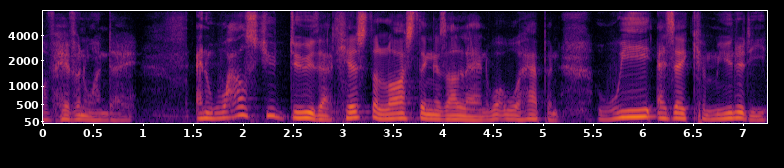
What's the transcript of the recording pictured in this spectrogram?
of heaven one day. And whilst you do that, here's the last thing as I land what will happen? We as a community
